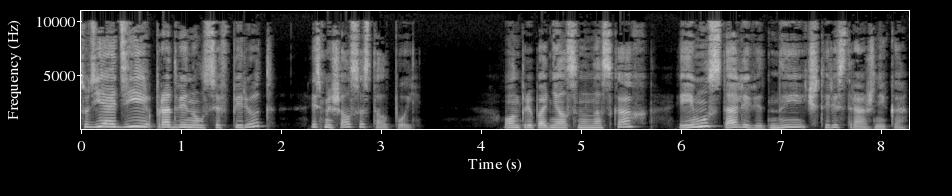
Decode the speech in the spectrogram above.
Судья Ди продвинулся вперед и смешался с толпой. Он приподнялся на носках, и ему стали видны четыре стражника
